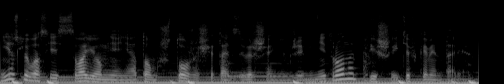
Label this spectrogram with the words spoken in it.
Если у вас есть свое мнение о том, что же считать завершением Джимми Нейтрона, пишите в комментариях.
